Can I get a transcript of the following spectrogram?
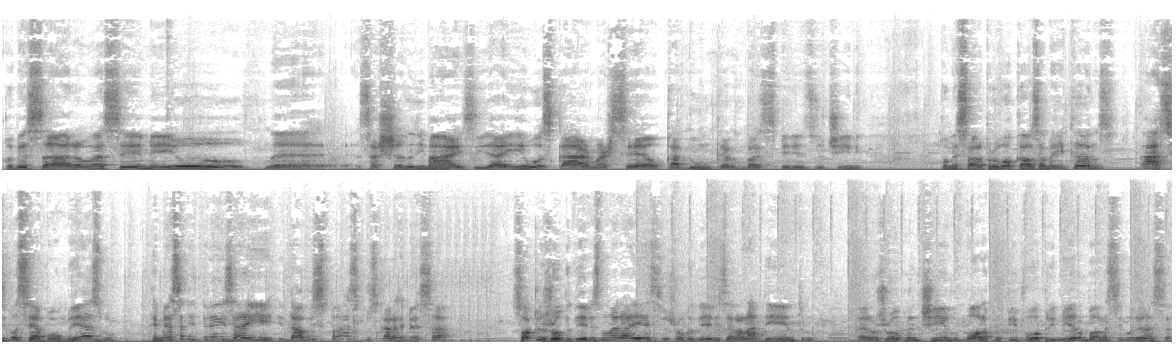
começaram a ser meio né, se achando demais. E aí o Oscar, Marcel, Cadum, que eram os mais experientes do time, começaram a provocar os americanos. Ah, se você é bom mesmo, remessa de três aí. E dava espaço para os caras arremessar. Só que o jogo deles não era esse, o jogo deles era lá dentro. Era o jogo antigo, bola pro pivô, primeiro bola segurança.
